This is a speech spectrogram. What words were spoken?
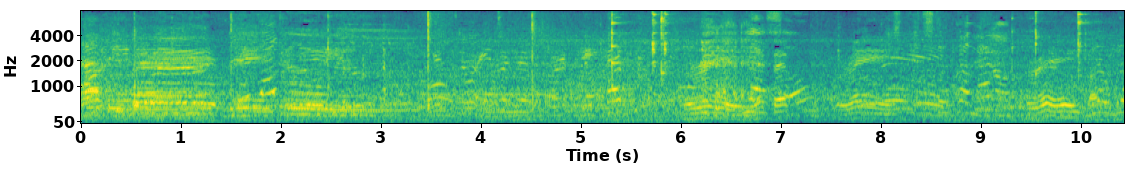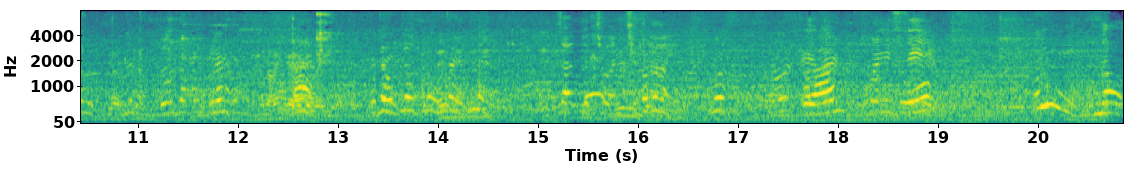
happy birthday to you. Hooray! Hip, hip. Hooray! Hooray! Malaking gagawin mo.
